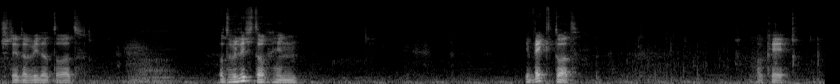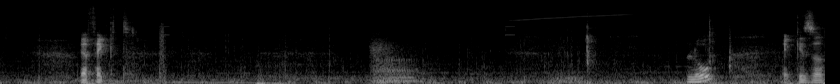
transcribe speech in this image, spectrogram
Steht er wieder dort. Dort will ich doch hin. Geh weg dort. Okay. Perfekt. Hallo? Weg ist er.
